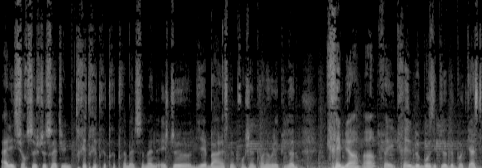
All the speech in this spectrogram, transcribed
Allez, sur ce, je te souhaite une très très très très très belle semaine et je te dis bah, à la semaine prochaine pour un nouvel épisode. Crée bien, hein, crée de beaux épisodes de podcast,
